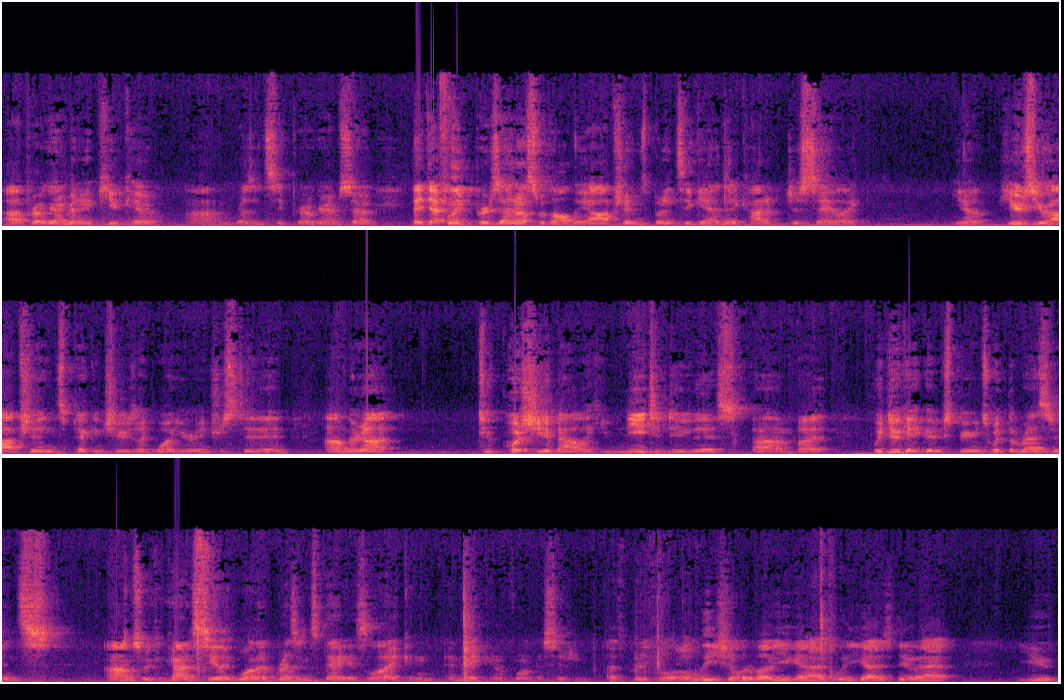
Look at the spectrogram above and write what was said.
uh, program and an acute care um, residency program. So they definitely present us with all the options, but it's again they kind of just say like, you know, here's your options, pick and choose like what you're interested in. Um, they're not too pushy about like you need to do this, um, but we do get good experience with the residents. Um, so we can kind of see like what a residence day is like and, and make an informed decision. That's pretty cool. Alicia, what about you guys? What do you guys do at U-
